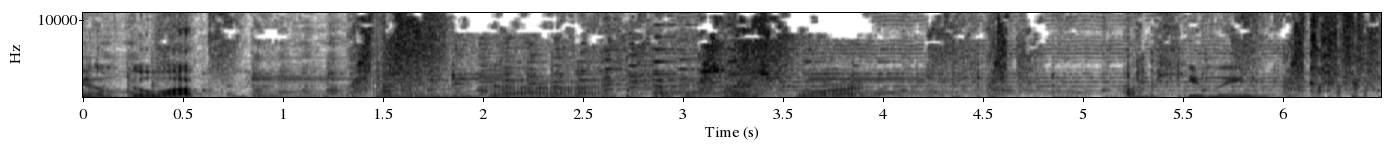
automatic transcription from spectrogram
Maybe I'll go up and uh, try to search for some healing.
